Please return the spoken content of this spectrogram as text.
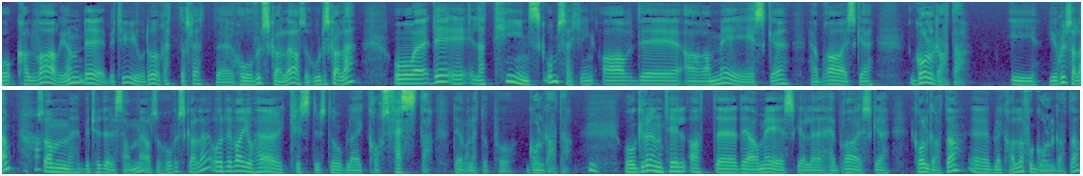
Og kalvarium det betyr jo da rett og slett eh, hovedskalle, altså hodeskalle. Og eh, det er latinsk omsetning av det arameiske, hebraiske, Golgata i Jerusalem, Aha. som betydde det samme, altså hovedskalle. Og det var jo her Kristus da ble korsfesta. Det var nettopp på Golgata. Mm. Og grunnen til at eh, det armeiske eller hebraiske Golgata eh, ble kalla for Golgata,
